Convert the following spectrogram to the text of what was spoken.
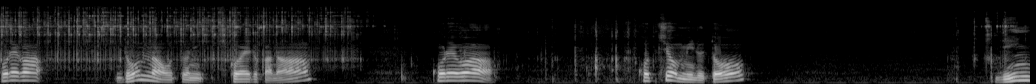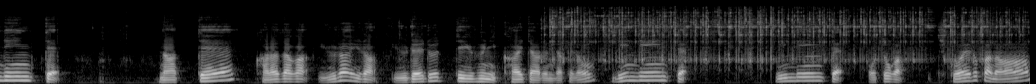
これがどんな音に聞こえるかな？これは、こっちを見ると、リンリンってなって、体がゆらゆら揺れるっていう風に書いてあるんだけど、リンリンって、リンリンって音が聞こえるかな？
